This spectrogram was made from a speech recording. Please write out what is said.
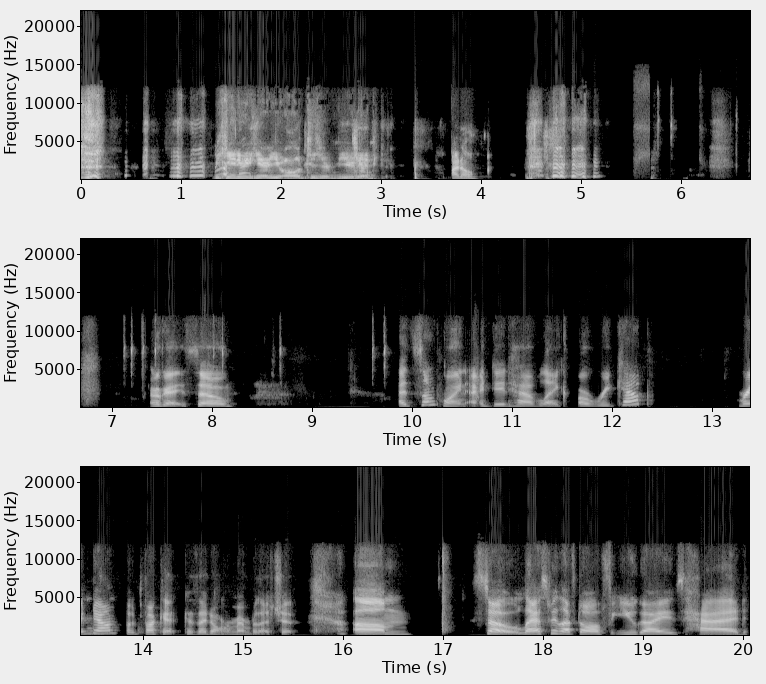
we can't even hear you all because you're muted. I know. okay, so at some point I did have like a recap written down, but fuck it, because I don't remember that shit. Um, so last we left off, you guys had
